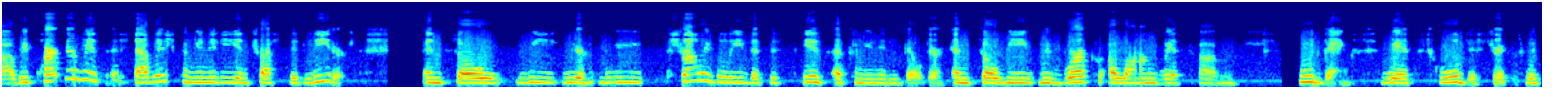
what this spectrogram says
Uh, we partner with established community and trusted leaders. And so we, we, we strongly believe that this is a community builder. And so we, we work along with um, food banks, with school districts, with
